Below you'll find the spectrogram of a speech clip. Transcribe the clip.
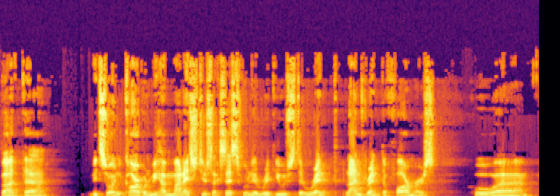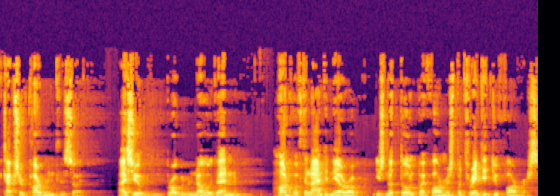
But uh, with soil carbon, we have managed to successfully reduce the rent, land rent of farmers who uh, capture carbon into the soil. As you probably know, then half of the land in Europe is not owned by farmers but rented to farmers.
